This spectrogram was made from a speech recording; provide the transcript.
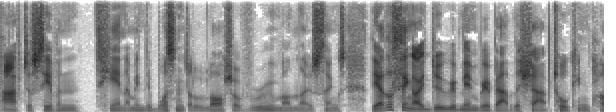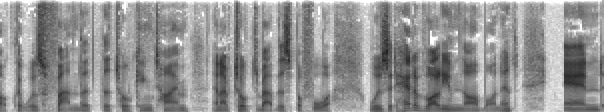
after 7.10. I mean, there wasn't a lot of room on those things. The other thing I do remember about the Sharp talking clock that was fun, the, the talking time, and I've talked about this before, was it had a volume knob on it and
